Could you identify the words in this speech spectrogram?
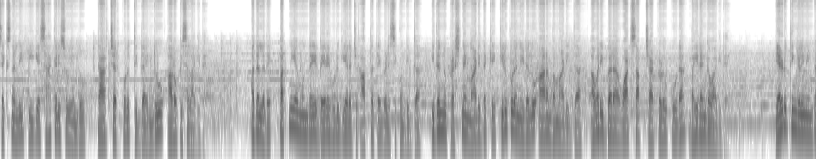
ಸೆಕ್ಸ್ನಲ್ಲಿ ಹೀಗೆ ಸಹಕರಿಸು ಎಂದು ಟಾರ್ಚರ್ ಕೊಡುತ್ತಿದ್ದ ಎಂದು ಆರೋಪಿಸಲಾಗಿದೆ. ಅದಲ್ಲದೆ ಪತ್ನಿಯ ಮುಂದೆಯೇ ಬೇರೆ ಹುಡುಗಿಯರ ಜೊತೆ ಆಪ್ತತೆ ಬೆಳೆಸಿಕೊಂಡಿದ್ದ, ಇದನ್ನು ಪ್ರಶ್ನೆ ಮಾಡಿದ್ದಕ್ಕೆ ಕಿರುಕುಳ ನೀಡಲು ಆರಂಭ ಮಾಡಿದ್ದ ಅವರಿಬ್ಬರ ವಾಟ್ಸಾಪ್ ಚಾಟ್ಗಳು ಕೂಡ ಬಹಿರಂಗವಾಗಿದೆ. ಎರಡು ತಿಂಗಳಿನಿಂದ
